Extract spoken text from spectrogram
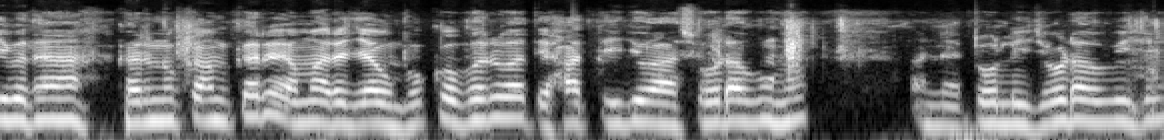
એ બધા ઘરનું કામ કરે, અમારે જવું ભૂકો ભરવાથી હાથી જો આ છોડાવું છે અને ટોલી જોડાવવી છે.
